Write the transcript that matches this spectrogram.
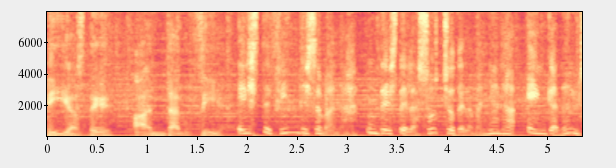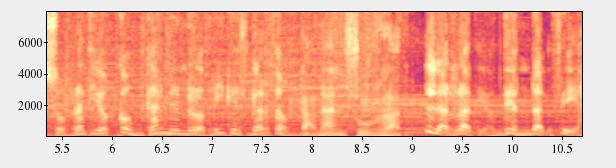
Días de Andalucía. Este fin de semana, desde las 8 de la mañana en Canal Sur Radio con Carmen Rodríguez Garzón. Canal Sur Radio. La radio de Andalucía.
